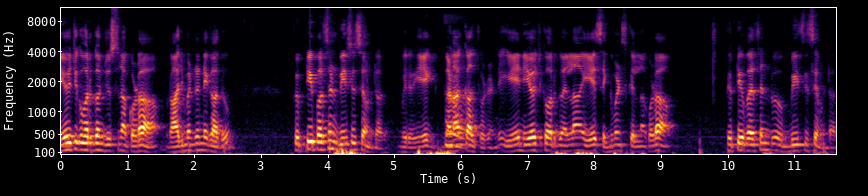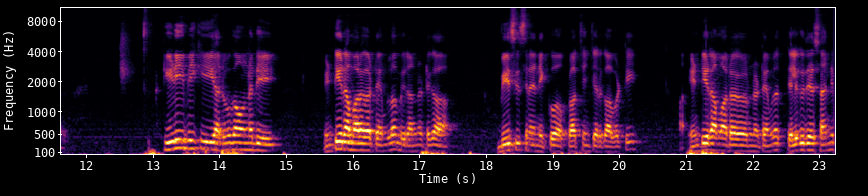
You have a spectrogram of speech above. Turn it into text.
నియోజకవర్గం చూసినా కూడా రాజమండ్రినే కాదు ఫిఫ్టీ పర్సెంట్ బీసీసే ఉంటారు. మీరు ఏ గణాంకాలు చూడండి ఏ నియోజకవర్గం వెళ్ళినా ఏ సెగ్మెంట్స్కి వెళ్ళినా కూడా ఫిఫ్టీ పర్సెంట్ బీసీసే ఉంటారు. టీడీపీకి అనువుగా ఉన్నది ఎన్టీ రామారావు గారి టైంలో మీరు అన్నట్టుగా బీసీసీని ఆయన ఎక్కువ ప్రోత్సహించారు కాబట్టి ఎన్టీ రామారావు ఉన్న టైంలో తెలుగుదేశాన్ని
